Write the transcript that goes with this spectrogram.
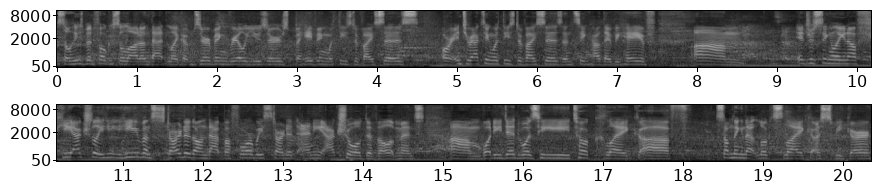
So he's been focused a lot on that, like observing real users behaving with these devices or interacting with these devices and seeing how they behave. Um, interestingly enough, he actually he, he even started on that before we started any actual development. Um, what he did was he took like uh, f- something that looked like a speaker.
